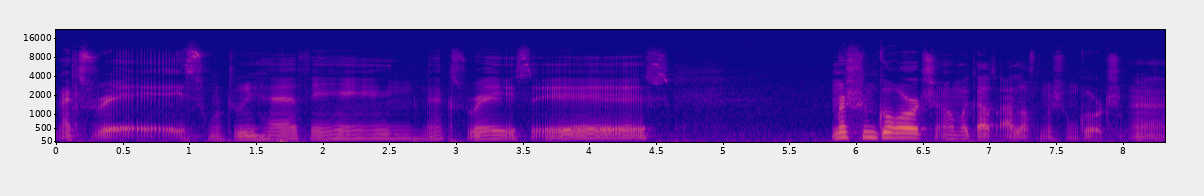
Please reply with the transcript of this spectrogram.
Next race, what we having? Next race is Mushroom Gorge. Oh my god, I love Mushroom Gorge. Uh,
